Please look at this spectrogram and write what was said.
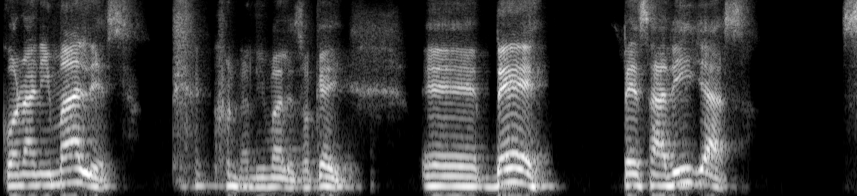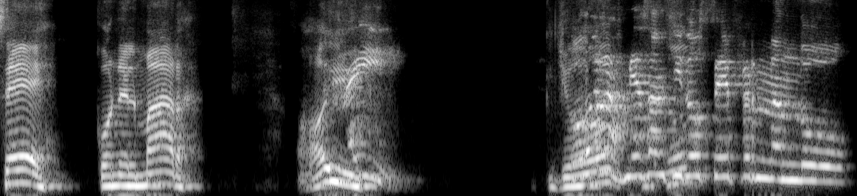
con animales. con animales, ok. Eh, B, pesadillas. C, con el mar. Ay, Ay, yo. todas las mías han yo- sido C, Fernando.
